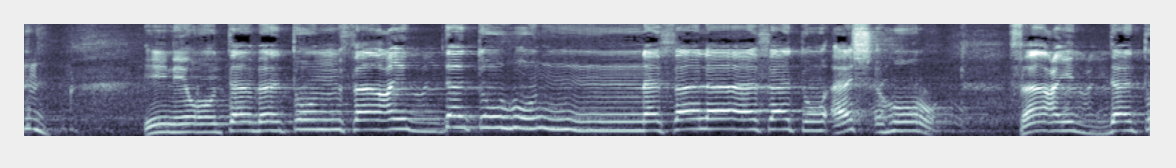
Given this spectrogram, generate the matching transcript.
إن ارتبتم فعدتهن ثلاثة أشهر فعدتهن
